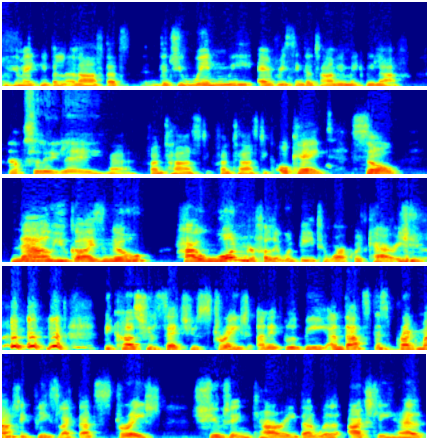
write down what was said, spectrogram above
If you make me laugh, that's that you win me every single time you make me laugh. Absolutely. Yeah, fantastic, fantastic. Okay, so now you guys know how wonderful it would be to work with Carrie because she'll set you straight and it will be, and that's this pragmatic piece, like that straight shooting Carrie that will actually help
